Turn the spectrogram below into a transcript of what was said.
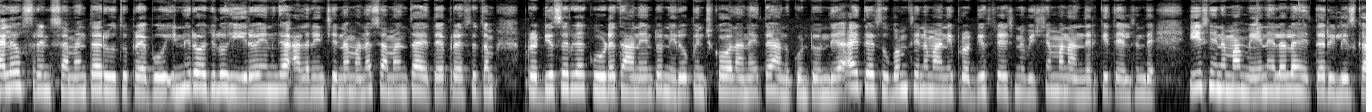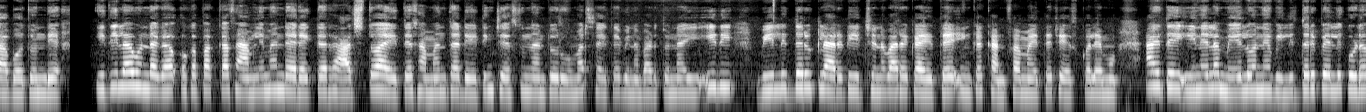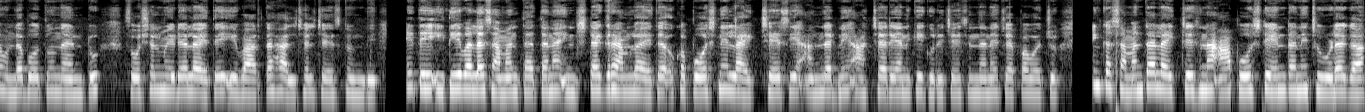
Hello friends Samantha Ruth Prabhu ఇన్ని రోజులు హీరోయిన్గా అలరించిన మన సమంత అయితే ప్రస్తుతం ప్రొడ్యూసర్గా కూడా తానేంటో నిరూపించుకోవాలని అయితే అనుకుంటుంది. అయితే శుభం సినిమాని ప్రొడ్యూస్ చేసిన విషయం మన అందరికీ తెలిసిందే. ఈ సినిమా మే నెలలో అయితే రిలీజ్ కాబోతుంది. ఇదిలా ఉండగా ఒక పక్క ఫ్యామిలీ మ్యాన్ డైరెక్టర్ రాజ్తో అయితే సమంత డేటింగ్ చేస్తుందంటూ రూమర్స్ అయితే వినబడుతున్నాయి. ఇది వీళ్ళిద్దరూ క్లారిటీ ఇచ్చిన వారికైతే ఇంకా కన్ఫర్మ్ అయితే చేసుకోలేము. అయితే ఈ నెల మేలోనే వీళ్ళిద్దరి పెళ్ళి కూడా ఉండబోతుందంటూ సోషల్ మీడియాలో అయితే ఈ వార్త హల్చల్ చేస్తుంది. అయితే ఇటీవల సమంత తన ఇన్స్టాగ్రామ్లో అయితే ఒక పోస్ట్ని లైక్ చేసి అందరినీ ఆశ్చర్యానికి గురి చేసిందనే చెప్పవచ్చు. ఇంకా సమంత లైక్ చేసిన ఆ పోస్ట్ ఏంటని చూడగా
